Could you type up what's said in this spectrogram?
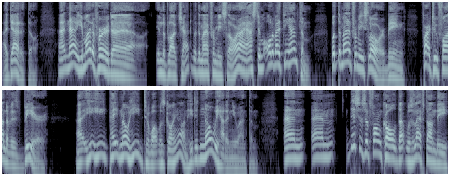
I doubt it, though. Uh, now, you might have heard uh, in the blog chat with the man from East Lower, I asked him all about the anthem. But the man from East Lower, being far too fond of his beer, uh, he, he paid no heed to what was going on. He didn't know we had a new anthem. And um, this is a phone call that was left on the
